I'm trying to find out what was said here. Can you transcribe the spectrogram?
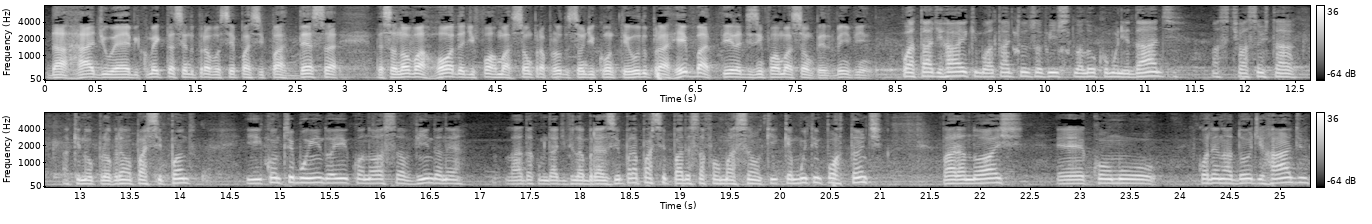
da Rádio Web. Como é que está sendo para você participar dessa, dessa nova roda de formação para produção de conteúdo para rebater a desinformação, Pedro? Bem-vindo. Boa tarde, Raik. Boa tarde a todos os ouvintes do Alô Comunidade. Uma satisfação estar aqui no programa participando e contribuindo aí com a nossa vinda, né, lá da comunidade Vila Brasil para participar dessa formação aqui, que é muito importante para nós, é, como coordenador de rádio,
